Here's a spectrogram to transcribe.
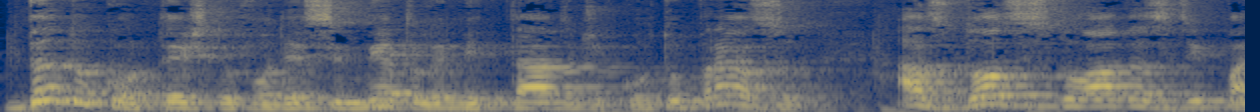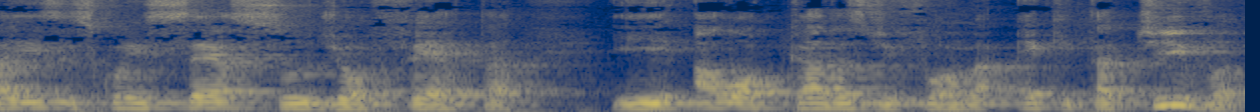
Dando o contexto do fornecimento limitado de curto prazo, as doses doadas de países com excesso de oferta e alocadas de forma equitativa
